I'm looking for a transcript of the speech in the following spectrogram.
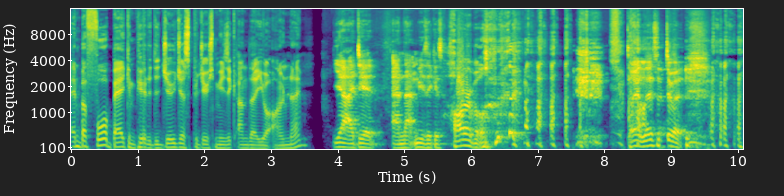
and before Bad Computer, did you just produce music under your own name? Yeah, I did, and that music is horrible. Don't listen to it.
